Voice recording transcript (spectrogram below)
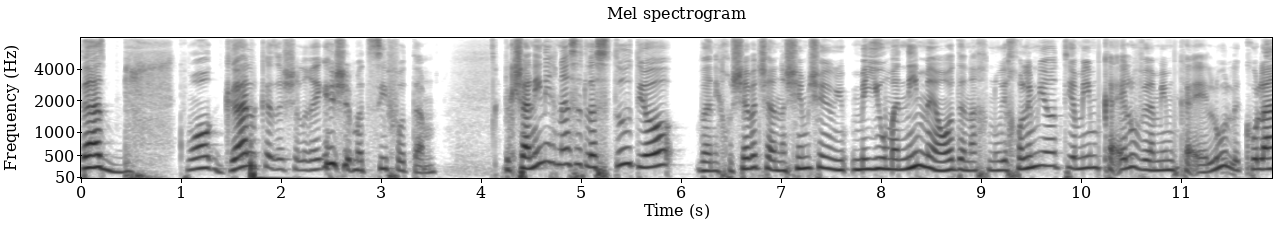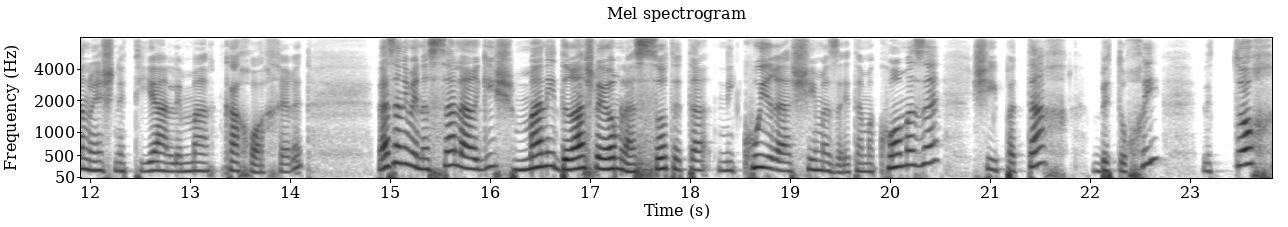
ואז כמו גל כזה של רגש שמציף אותם. וכשאני נכנסת לסטודיו, ואני חושבת שאנשים שמיומנים מאוד, אנחנו יכולים להיות ימים כאלו וימים כאלו, לכולנו יש נטייה למה כך או אחרת. ואז אני מנסה להרגיש מה נדרש ליום לעשות את הניקוי רעשים הזה, את המקום הזה שייפתח בתוכי לתוך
